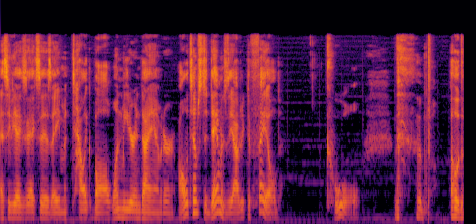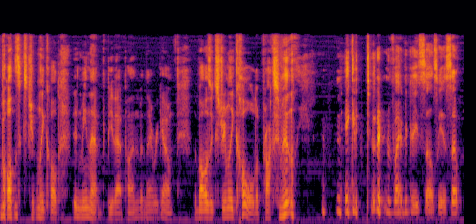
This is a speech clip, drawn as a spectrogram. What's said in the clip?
SCP-XXX is a metallic ball one meter in diameter. All attempts to damage the object have failed. Cool. The Oh, the ball is extremely cold. Didn't mean that to be that pun, but there we go. The ball is extremely cold, approximately negative 205 degrees Celsius. So,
